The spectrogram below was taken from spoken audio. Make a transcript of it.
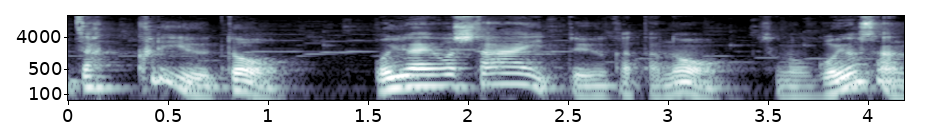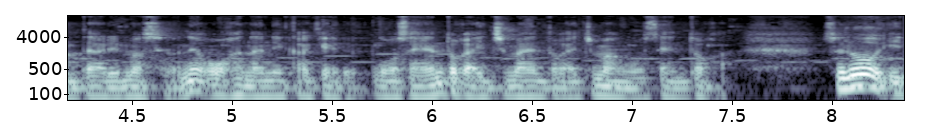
ざっくり言うとお祝いをしたいという方のそのご予算ってありますよね。お花にかける。5000円とか1万円とか1万5000円とか。それを一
